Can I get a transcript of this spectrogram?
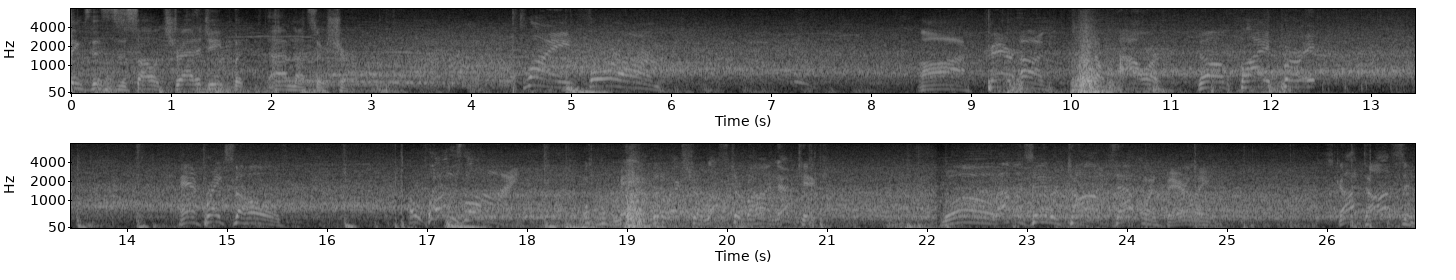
Thinks this is a solid strategy, but I'm not so sure. Flying forearm. Ah, bear hug. The power. The Viper. And breaks the hold. Oh, clothesline. Man, a little extra luster behind that kick. Whoa, Alexander dodged that one barely. Scott Dawson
